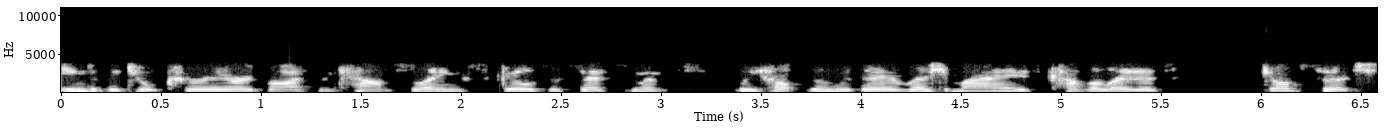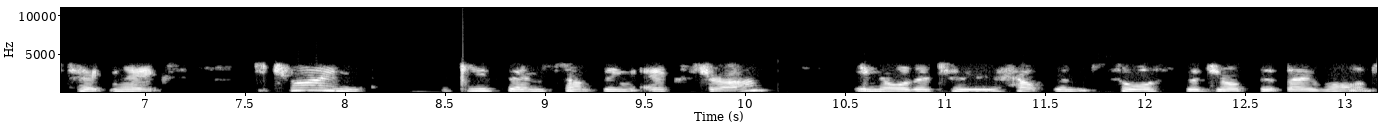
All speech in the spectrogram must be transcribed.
individual career advice and counselling, skills assessments. We help them with their resumes, cover letters, job search techniques to try and give them something extra in order to help them source the job that they want.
